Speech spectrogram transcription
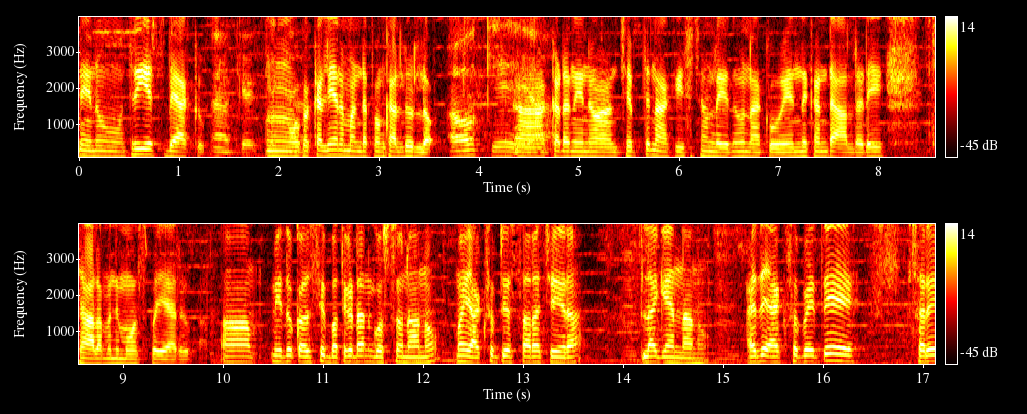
నేను త్రీ ఇయర్స్ బ్యాక్ ఓకే ఒక కళ్యాణ మండపం కల్లూరులో. అక్కడ నేను చెప్తే నాకు ఇష్టం లేదు నాకు ఎందుకంటే ఆల్రెడీ చాలామంది మోసపోయారు. ఆ, మీతో కలిసి బతకడానికి వస్తున్నాను మరి యాక్సెప్ట్ చేస్తారా చేయరా? ఇలాగే అన్నాను. అయితే యాక్సెప్ట్ అయితే సరే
